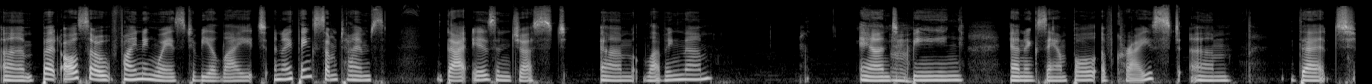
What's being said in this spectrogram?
Um, but also finding ways to be a light. And I think sometimes that is in just um, loving them and being an example of Christ. Um, that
